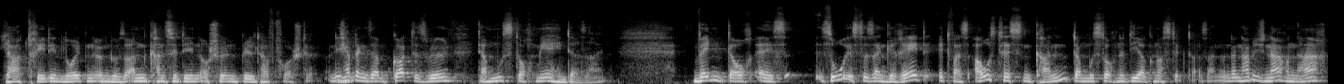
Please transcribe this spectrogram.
ja, dreh den Leuten irgendwas an, kannst du denen auch schön bildhaft vorstellen. Und ich habe dann gesagt, um Gottes Willen, da muss doch mehr hinter sein. Wenn doch es so ist, dass ein Gerät etwas austesten kann, dann muss doch eine Diagnostik da sein. Und dann habe ich nach und nach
